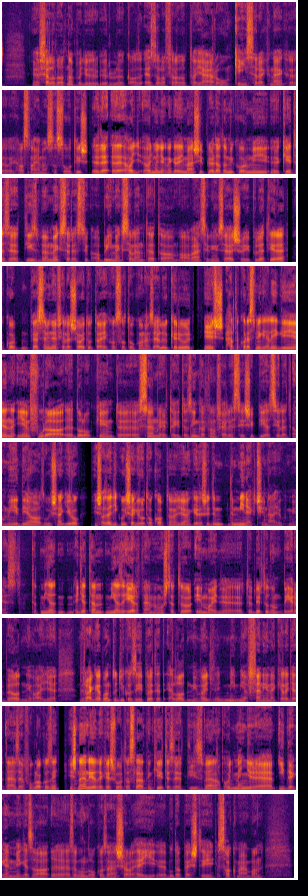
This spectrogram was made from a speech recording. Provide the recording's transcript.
feladatnak, vagy örülök az, ezzel a feladattal járó kényszereknek, hogy használjam ezt a szót is. De, de hogy, hogy mondjak neked egy másik példát, amikor mi 2010-ben megszereztük a Bream Excellent-et a, a Váci első épületére, akkor persze mindenféle sajtótájékoztatókon ez előkerült, és hát akkor ezt még elég ilyen, ilyen fura dologként szemlélte itt az ingatlanfejlesztési piac, illetve a média, az újságírók, és az egyik újságírótól kaptam egy olyan kérdést, hogy de, de minek csináljuk mi ezt? Tehát mi, a, egyetem, mi az értelme most ettől? Én majd többért tudom bérbe adni, vagy drágában tudjuk az épületet eladni, vagy mi, mi a fenének kell egyáltalán ezzel foglalkozni? És nagyon érdekes volt azt látni 2010-ben, hogy mennyire idegen még ez a, ez a gondolkozás a helyi budapesti szakmában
